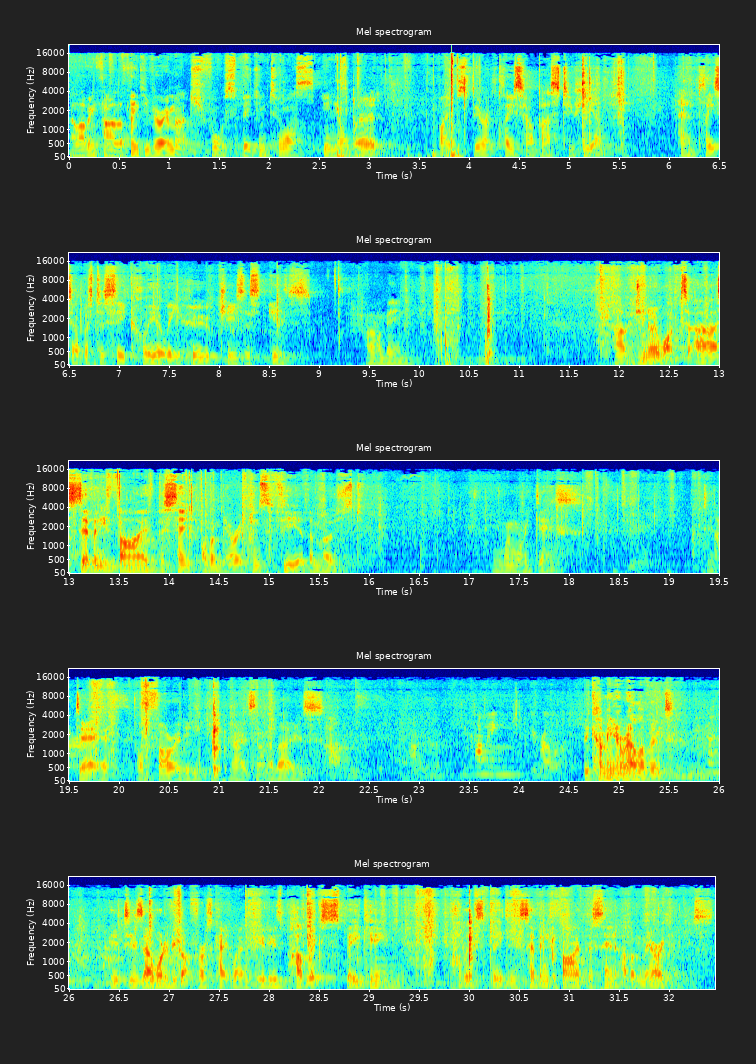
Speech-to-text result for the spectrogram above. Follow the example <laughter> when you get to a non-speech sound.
Our loving Father, thank you very much for speaking to us in your word. By your Spirit, please help us to hear and please help us to see clearly who Jesus is. Amen. Uh, do you know what uh, 75% of Americans fear the most? Anyone want to guess? Death, authority. No, it's none of those. Becoming irrelevant. Becoming irrelevant. It is, uh, what have you got for us, Caitlin? It is public speaking. Public speaking. 75% of Americans,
